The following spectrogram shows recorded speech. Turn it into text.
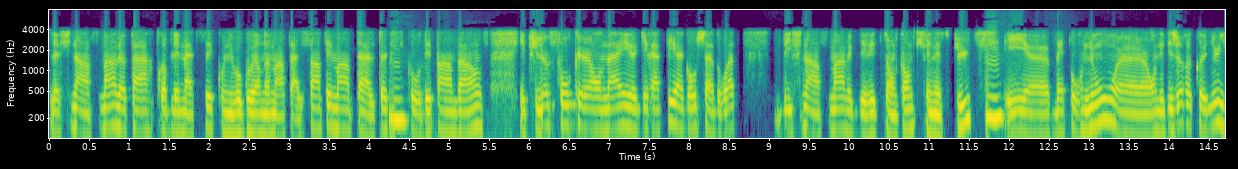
le financement là, par problématique au niveau gouvernemental, santé mentale, toxicodépendance, et puis là, il faut qu'on aille gratter à gauche, à droite des financements avec des réductions de compte qui finissent plus. Mm. Et euh, ben pour nous, euh, on est déjà reconnu et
